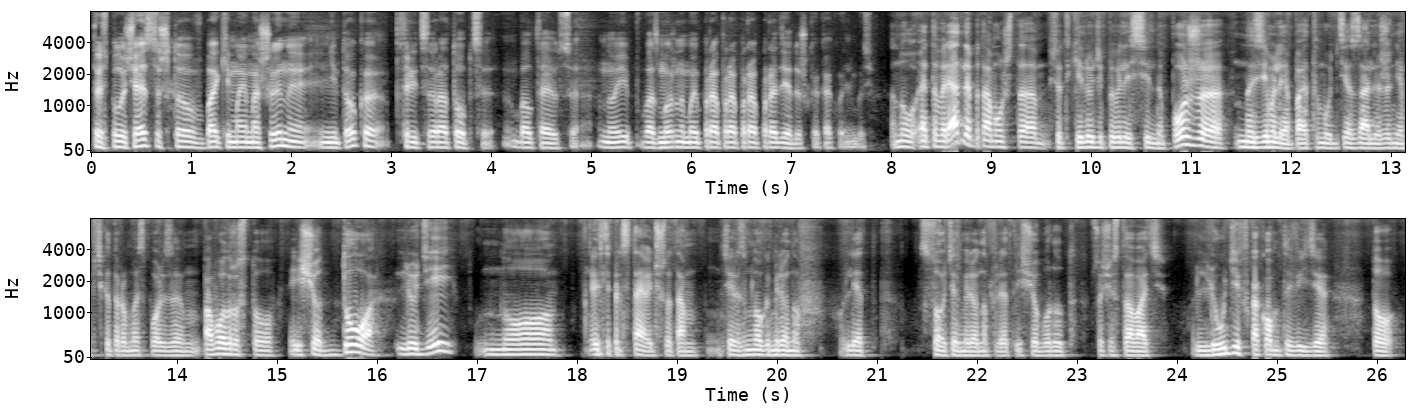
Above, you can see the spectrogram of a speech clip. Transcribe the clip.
То есть получается, что в баке моей машины не только трицератопсы болтаются, но и, возможно, мой прапрапрапрадедушка какой-нибудь. Ну, это вряд ли, потому что все-таки люди появились сильно позже на Земле, поэтому те залежи нефти, которые мы используем по возрасту еще до людей, но если представить, что там через много миллионов лет, сотен миллионов лет еще будут существовать люди в каком-то виде, то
